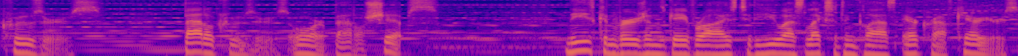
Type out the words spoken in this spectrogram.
cruisers, battle cruisers, or battleships. These conversions gave rise to the U.S. Lexington class aircraft carriers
